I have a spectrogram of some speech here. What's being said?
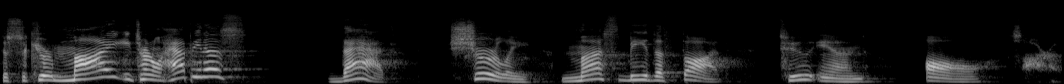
to secure my eternal happiness, that surely must be the thought to end all sorrow.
